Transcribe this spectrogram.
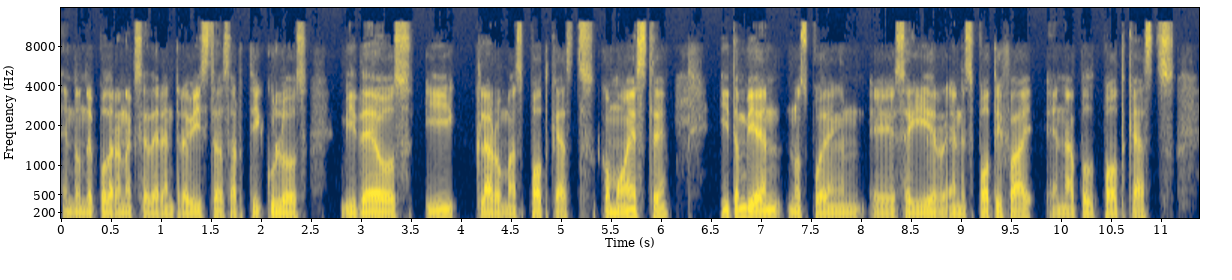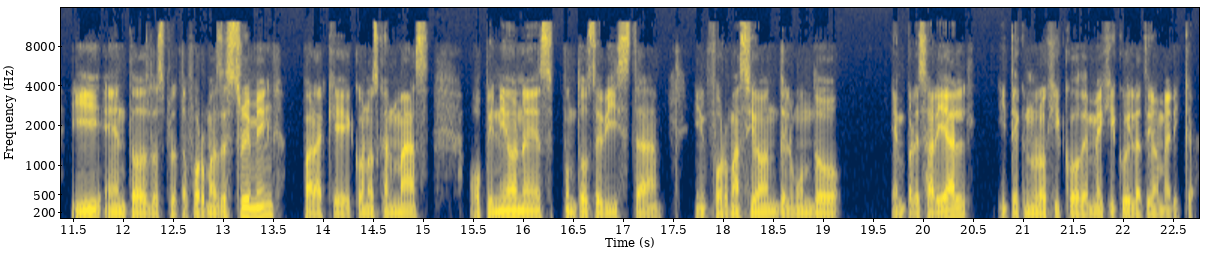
en donde podrán acceder a entrevistas, artículos, videos y claro, más podcasts como este. Y también nos pueden eh, seguir en Spotify, en Apple Podcasts y en todas las plataformas de streaming para que conozcan más opiniones, puntos de vista, información del mundo empresarial y tecnológico de México y Latinoamérica.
